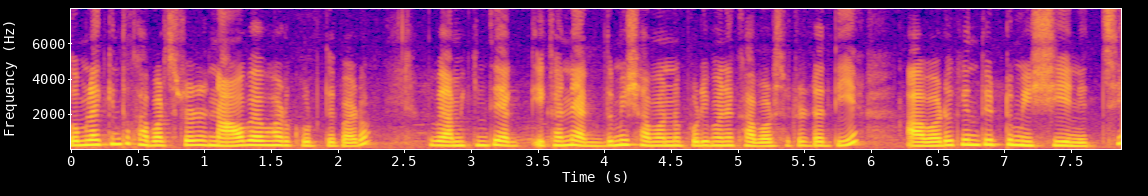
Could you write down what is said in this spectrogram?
তোমরা কিন্তু খাবার সোডাটা নাও ব্যবহার করতে পারো। তবে আমি কিন্তু এখানে একদমই সামান্য পরিমাণে খাবার সোডাটা দিয়ে আবারও কিন্তু একটু মিশিয়ে নিচ্ছি।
